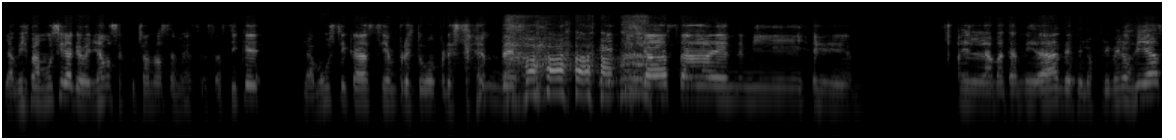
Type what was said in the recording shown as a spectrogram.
la misma música que veníamos escuchando hace meses. Así que la música siempre estuvo presente en mi casa, en, mi, eh, en la maternidad desde los primeros días.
